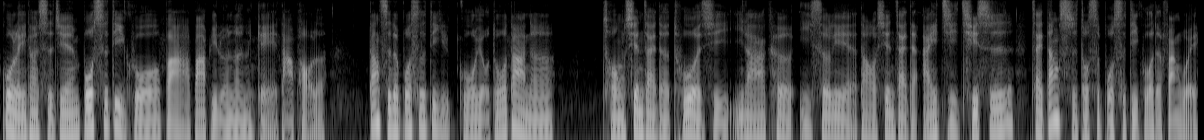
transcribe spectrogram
过了一段时间，波斯帝国把巴比伦人给打跑了。当时的波斯帝国有多大呢？从现在的土耳其、伊拉克、以色列到现在的埃及，其实在当时都是波斯帝国的范围。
